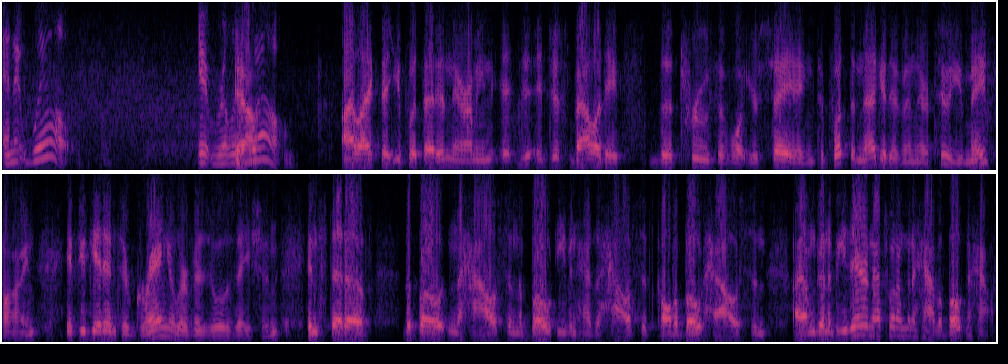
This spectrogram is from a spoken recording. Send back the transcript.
and it will it really Yeah. will I like that you put that in there. I mean, it it just validates the truth of what you're saying. To put the negative in there too, you may find if you get into granular visualization instead of the boat and the house, and the boat even has a house. It's called a boat house, and I'm going to be there, and that's what I'm going to have—a boat and a house.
